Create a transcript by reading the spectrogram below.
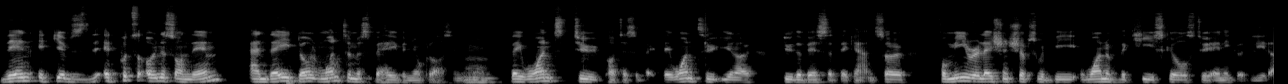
then it gives it puts the onus on them and they don't want to misbehave in your class anymore. Mm. they want to participate. They want to you know do the best that they can. So for me, relationships would be one of the key skills to any good leader.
